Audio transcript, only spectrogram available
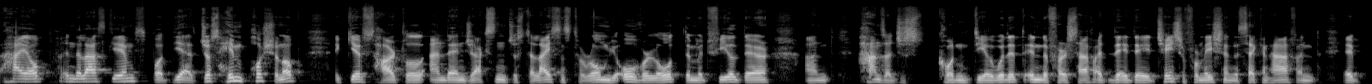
high up in the last games, but yeah, just him pushing up, it gives Hartel and then Jackson just a license to roam. You overload the midfield there, and Hansa just couldn't deal with it in the first half. They they changed the formation in the second half, and it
